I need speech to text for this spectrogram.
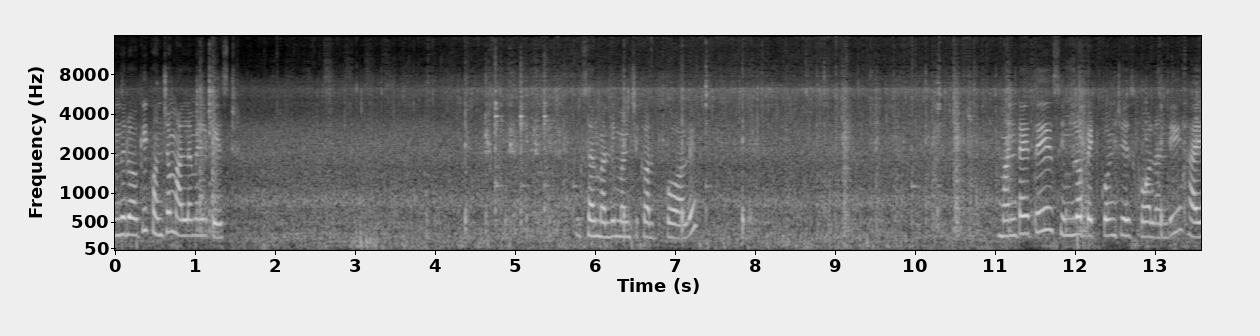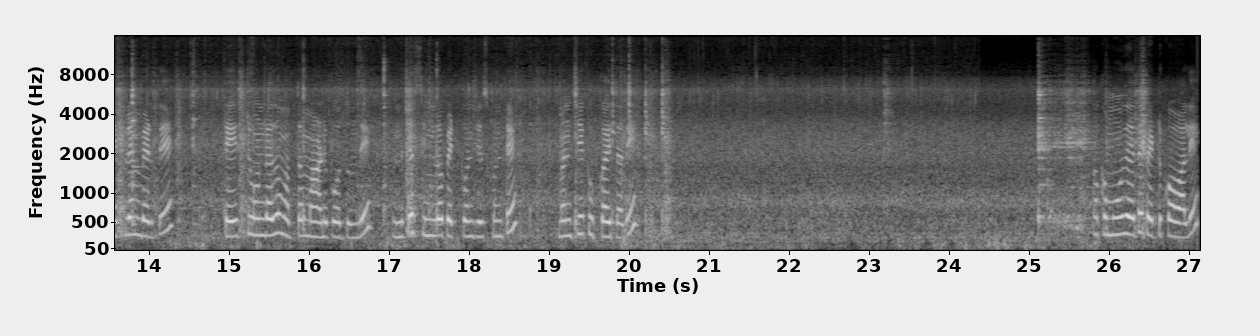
అందులోకి కొంచెం అల్లం వెల్లి పేస్ట్. ఒకసారి మళ్ళీ మంచి కలుపుకోవాలి. మంట అయితే సిమ్లో పెట్టుకొని చేసుకోవాలండి. హై ఫ్లేమ్ పెడితే టేస్ట్ ఉండదు మొత్తం మాడిపోతుంది. అందుకే సిమ్లో పెట్టుకొని చేసుకుంటే మంచిగా కుక్ అవుతుంది. ఒక మూత అయితే పెట్టుకోవాలి.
